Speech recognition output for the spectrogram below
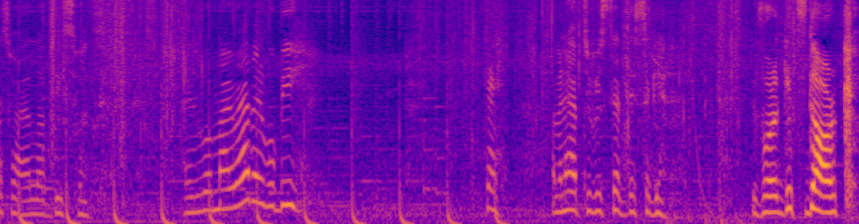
That's why I love these ones. This is what my rabbit will be. Okay, I'm gonna have to reset this again before it gets dark.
